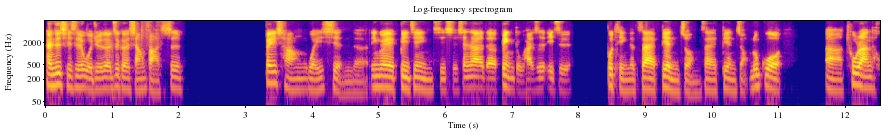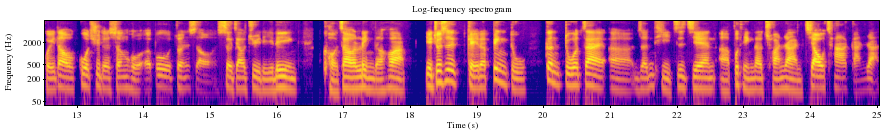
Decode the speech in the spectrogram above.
但是其实我觉得这个想法是非常危险的，因为毕竟其实现在的病毒还是一直不停的在变种，在变种。如果啊突然回到过去的生活而不遵守社交距离令、口罩令的话，也就是给了病毒更多在呃人体之间呃不停的传染、交叉感染，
